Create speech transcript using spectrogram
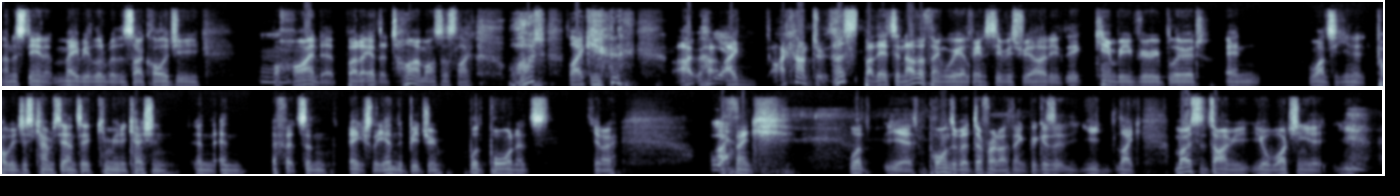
understand it, maybe a little bit of the psychology mm. behind it. But at the time, I was just like, "What? Like, I, I, Yeah. I, I can't do this." But that's another thing where fantasy versus reality it can be very blurred, and once again, it probably just comes down to communication and and if it's in actually in the bedroom with porn, it's you know, I think. Well, yeah, porn's a bit different, I think, because it, you like most of the time you, you're watching it. You,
